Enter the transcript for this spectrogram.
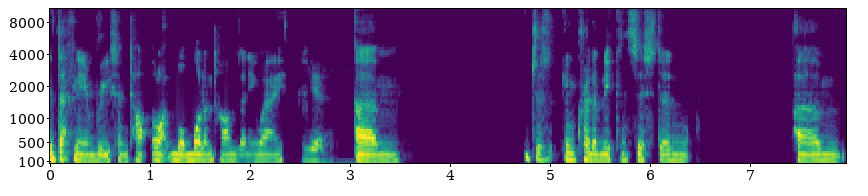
Definitely in recent time, like more modern times anyway. Yeah. Um, just incredibly consistent. Um,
